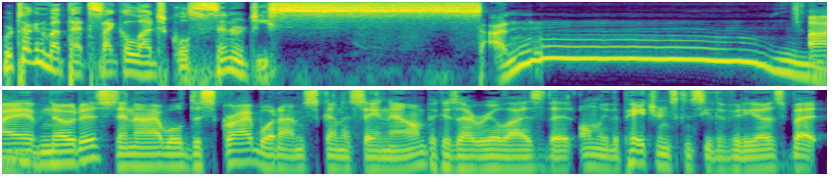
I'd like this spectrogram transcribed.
We're talking about that psychological synergy, son. I have noticed, and I will describe what I'm going to say now because I realize that only the patrons can see the videos, but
